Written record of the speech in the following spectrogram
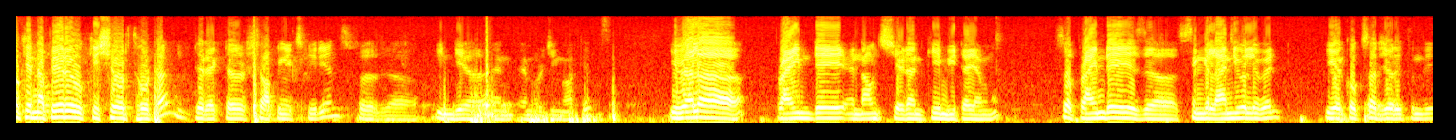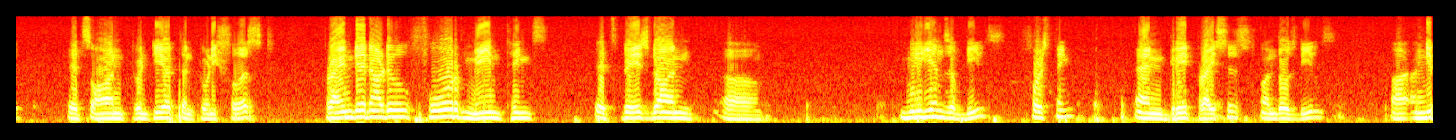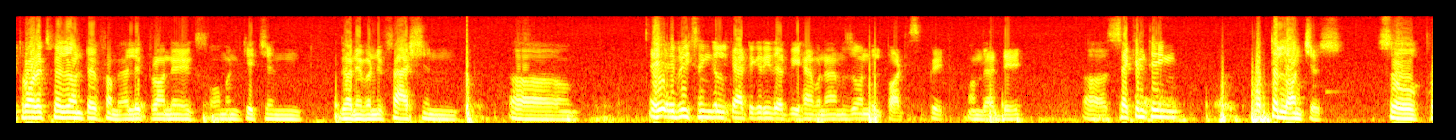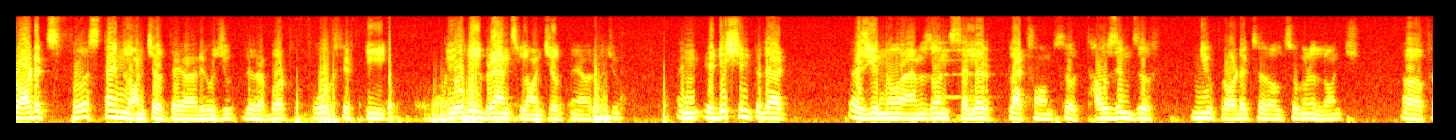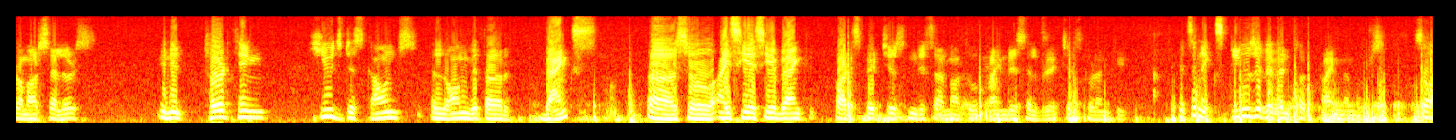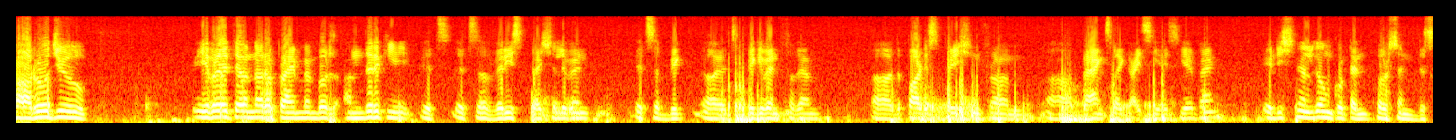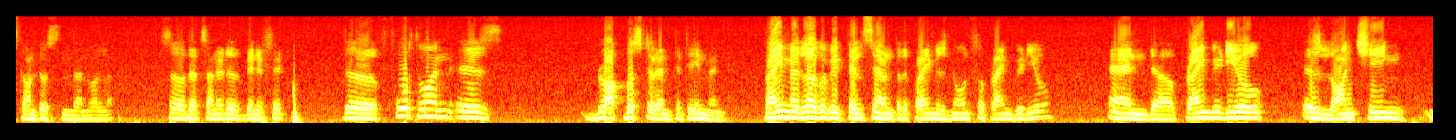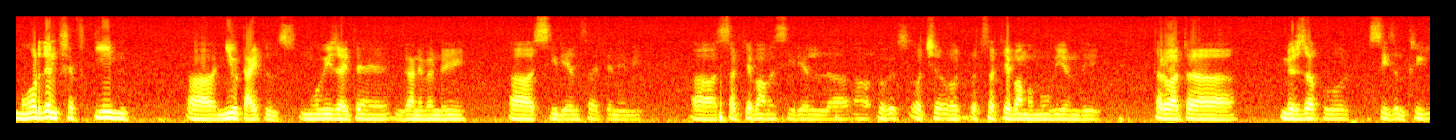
Okay నా పేరు Kishore థోటా director shopping experience for India and emerging markets ఈవేళ ప్రైమ్ డే అనౌన్స్ చేయడానికి మీట్ అయ్యాము so prime day is single annual event ఇయర్కి ఒకసారి జరుగుతుంది it's on twenty eighth and twenty first prime day నాడు four main things it's based on millions of deals first thing and great prices on those deals uh, అన్ని products మీద ఉంటాయి from electronics home and kitchen కానివ్వండి fashion every single category that we have on Amazon will participate on that day. Uh, second thing, కొత్త launches. So products first time launch అవుతాయి ఆ రోజు there are about 450 global brands launch అవుతాయి ఆ రోజు in addition to that as you know Amazon seller platform so thousands of new products are also going to launch uh, from our sellers in a third thing, huge discounts along with our banks. Uh, so ICICI Bank participates in this Armato Prime Day celebrate just It's an exclusive event for Prime members. So Aroju Evrate Onara Prime members Andriki, it's it's a very special event. It's a big uh, it's a big event for them. Uh, the participation from banks like ICICI Bank, additional 10% discount. So that's another benefit. The fourth one is block buster entertainment prime ఎలాగో మీకు తెలిసే ఉంటుంది prime is known for prime video and prime video is launching more than fifteen new titles movies అయితే కానివ్వండి serials అయితేనేమి uh, Satyabhama serial వచ్చే Satyabhama movie ఉంది తర్వాత మిర్జాపూర్ సీజన్ త్రీ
